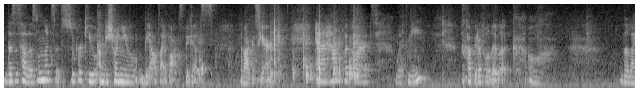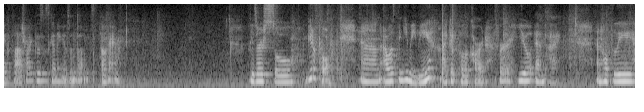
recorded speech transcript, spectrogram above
this is how this one looks it's super cute i'm just showing you the outside box because the back is here and i have the cards with me look how beautiful they look oh the like flashback this is getting is intense. Okay. These are so beautiful. And i was thinking maybe i could pull a card for you and i. And hopefully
